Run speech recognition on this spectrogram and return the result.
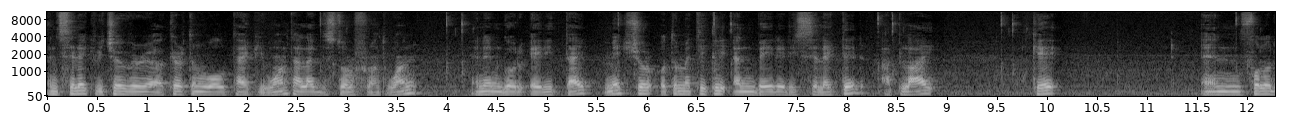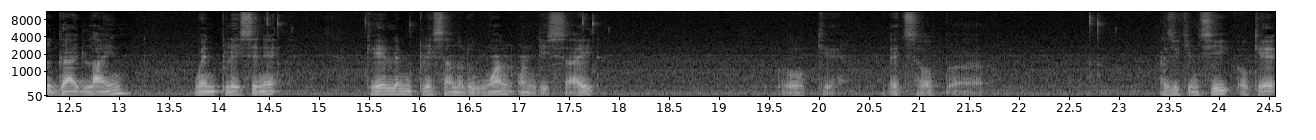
and select whichever uh, curtain wall type you want. I like the storefront one. And then go to edit type. Make sure automatically embedded is selected. Apply. Okay. And follow the guideline when placing it. Okay let me place another one on this side. Okay let's hope uh, as you can see okay.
